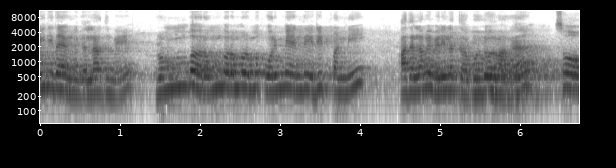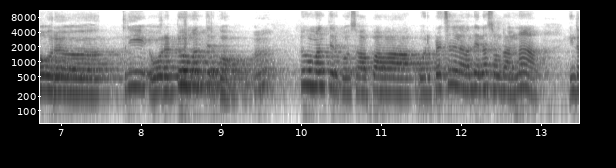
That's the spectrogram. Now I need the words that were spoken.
ஐடி தான் எங்களுக்கு எல்லாத்துமே ரொம்ப ரொம்ப ரொம்ப ரொம்ப பொறுமையாக இருந்து எடிட் பண்ணி அதெல்லாமே வெளியில் கொண்டு வருவாங்க. ஸோ ஒரு த்ரீ ஒரு டூ மந்த் இருக்கும். டூ மந்த் இருக்கும். ஸோ அப்போ ஒரு பிரச்சனையில் வந்து என்ன சொல்கிறாங்கன்னா இந்த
